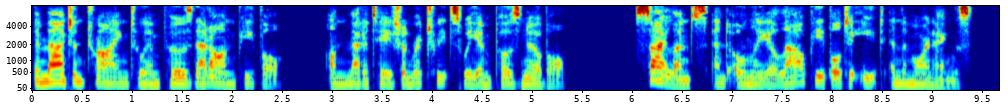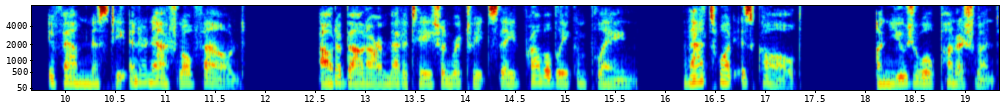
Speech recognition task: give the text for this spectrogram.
Imagine trying to impose that on people. On meditation retreats, we impose noble silence and only allow people to eat in the mornings. If Amnesty International found out about our meditation retreats, they'd probably complain. That's what is called unusual punishment,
